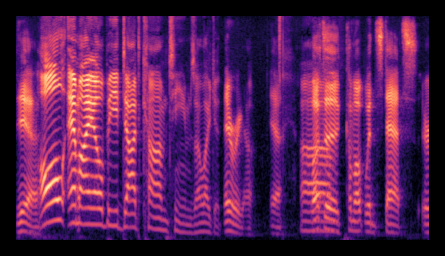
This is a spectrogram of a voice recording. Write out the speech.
Yeah. All milb.com teams. I like it. There we go. Yeah We'll have to um, come up with stats or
